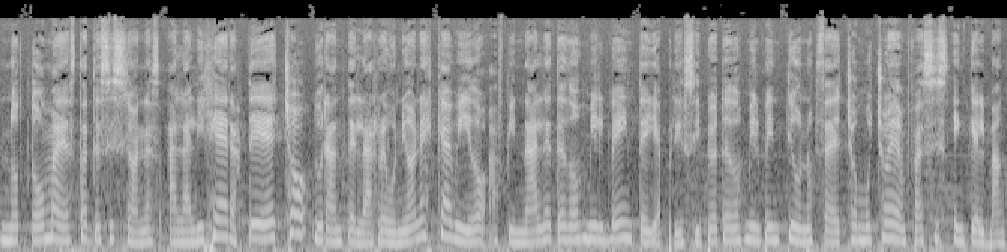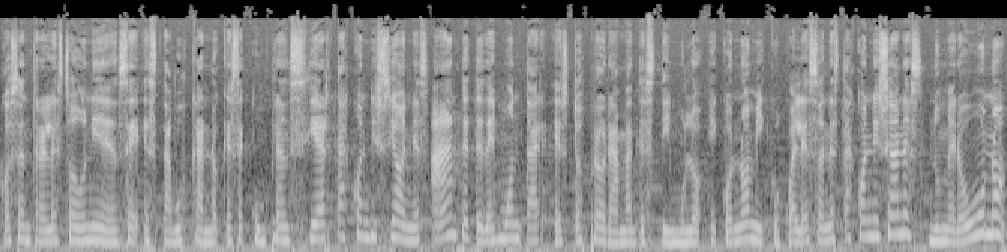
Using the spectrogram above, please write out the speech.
no toma estas decisiones a la ligera. De hecho, durante las reuniones que ha habido a finales de 2020 y a principios de 2021, se ha hecho mucho énfasis en que el Banco Central estadounidense está buscando que se cumplan ciertas condiciones antes de desmontar estos programas de estímulo económico. ¿Cuáles son estas condiciones? Número uno,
